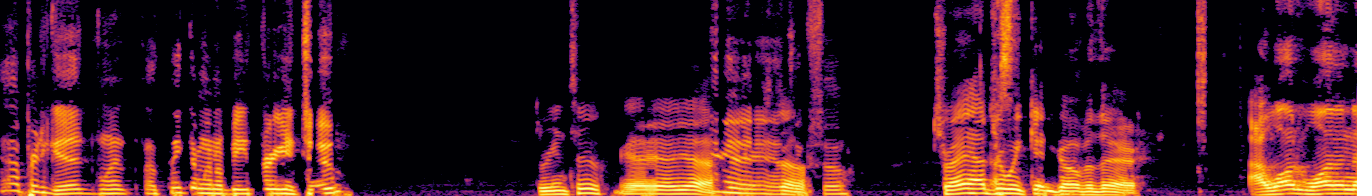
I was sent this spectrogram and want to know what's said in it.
yeah, pretty good. Went, I think I'm going to be three and two. Three and two. Yeah, yeah, yeah. Yeah, yeah, I So- think so. Trey, how'd your weekend go over there? I won one and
